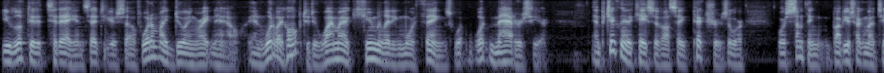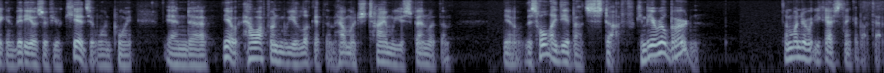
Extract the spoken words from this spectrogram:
you looked at it today and said to yourself, what am I doing right now? And what do I hope to do? Why am I accumulating more things? What what matters here? And particularly in the case of I'll say pictures or or something. Bob, you're talking about taking videos of your kids at one point, and uh, you know how often will you look at them? How much time will you spend with them? You know, this whole idea about stuff can be a real burden. So I wonder what you guys think about that.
